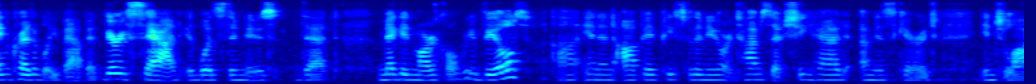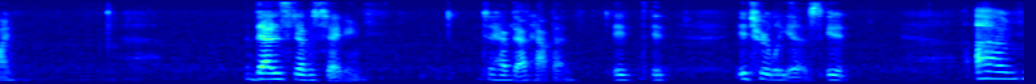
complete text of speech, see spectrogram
incredibly vapid. Very sad. It was the news that Meghan Markle revealed uh, in an op-ed piece for the New York Times that she had a miscarriage in July. That is devastating to have that happen. It it it truly is. It um,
